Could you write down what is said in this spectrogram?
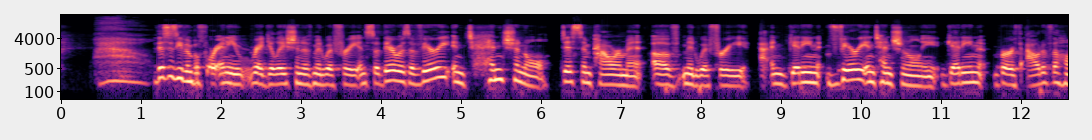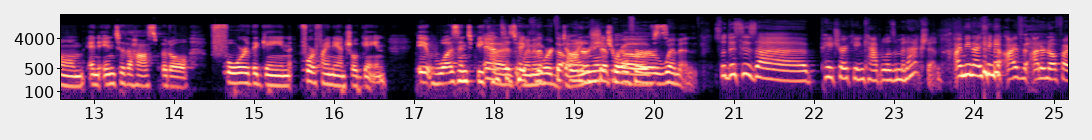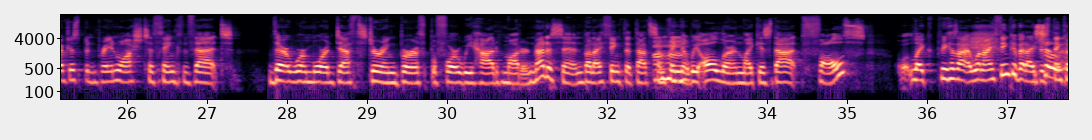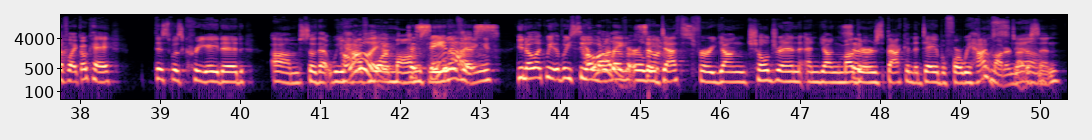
Wow. this is even before any regulation of midwifery. And so there was a very intentional disempowerment of midwifery and getting very intentionally getting birth out of the home and into the hospital for the gain, for financial gain. It wasn't because women the, were the dying in droves. over women. So this is uh, patriarchy and capitalism in action. I mean, I think I've I don't know if I've just been brainwashed to think that there were more deaths during birth before we had modern medicine, but I think that that's something Mm-hmm. that we all learn like is that false? Like because I when I think of it I just So- think of like okay, this was created um, so that we Totally, have more to moms save living. us. You know, like we we see a lot of early So- deaths for young children and young mothers back in the day before we had oh, modern still. medicine.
